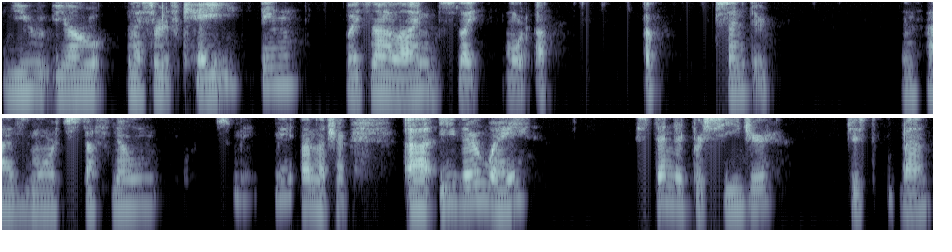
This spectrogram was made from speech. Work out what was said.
you, yo, and a sort of K thing, but it's not a line, it's like more up, up centered and has more stuff now. Maybe? I'm not sure. Uh, either way, standard procedure, just bam.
